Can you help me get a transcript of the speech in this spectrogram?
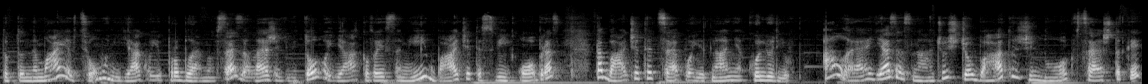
Тобто немає в цьому ніякої проблеми. Все залежить від того, як ви самі бачите свій образ та бачите це поєднання кольорів. Але я зазначу, що багато жінок все ж таки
